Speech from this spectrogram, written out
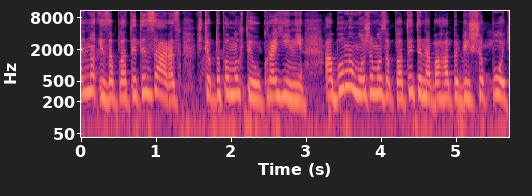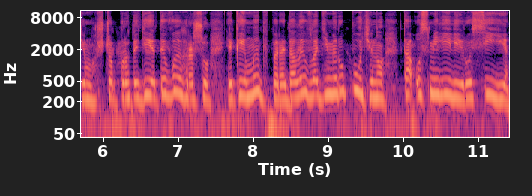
відповідально і заплатити зараз, щоб допомогти Україні. Або ми можемо заплатити набагато більше потім, щоб протидіяти виграшу, який ми б передали Владіміру Путіну та осмілілій Росії.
